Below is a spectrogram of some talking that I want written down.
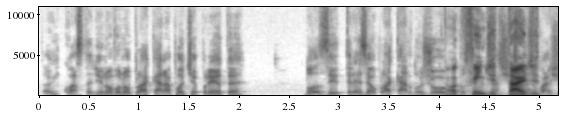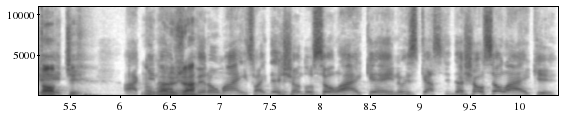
Então encosta de novo no placar a Ponte Preta. 12 13 é o placar do jogo. Ó que fim que de tá tarde top Aqui no Guarujá. Verão Mais, vai deixando o seu like, hein? Não esquece de deixar o seu like.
